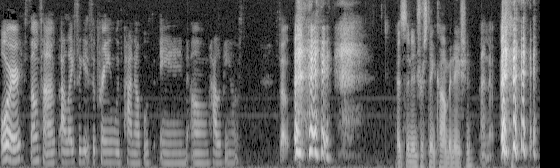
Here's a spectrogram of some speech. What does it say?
Or sometimes I like to get supreme with pineapples and um jalapenos. So That's an interesting combination. I know.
